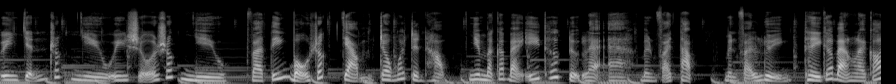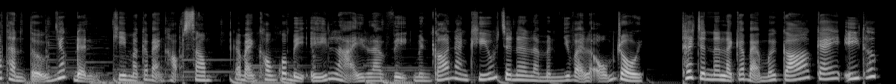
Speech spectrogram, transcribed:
uyên chỉnh rất nhiều, uyên sửa rất nhiều và tiến bộ rất chậm trong quá trình học, nhưng mà các bạn ý thức được là à mình phải tập, mình phải luyện, thì các bạn lại có thành tựu nhất định khi mà các bạn học xong. Các bạn không có bị ý lại là việc mình có năng khiếu cho nên là mình như vậy là ổn rồi. Thế cho nên là các bạn mới có cái ý thức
